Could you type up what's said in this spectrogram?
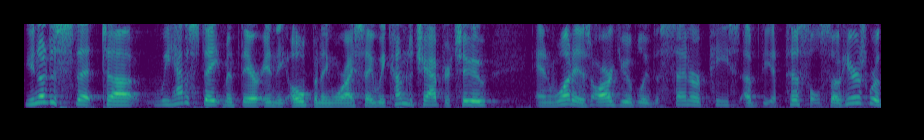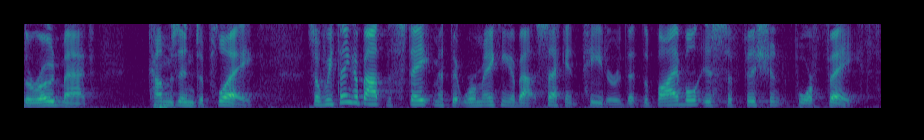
you notice that uh, we have a statement there in the opening where I say we come to chapter 2 and what is arguably the centerpiece of the epistle. So here's where the roadmap comes into play. So if we think about the statement that we're making about 2 Peter, that the Bible is sufficient for faith,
